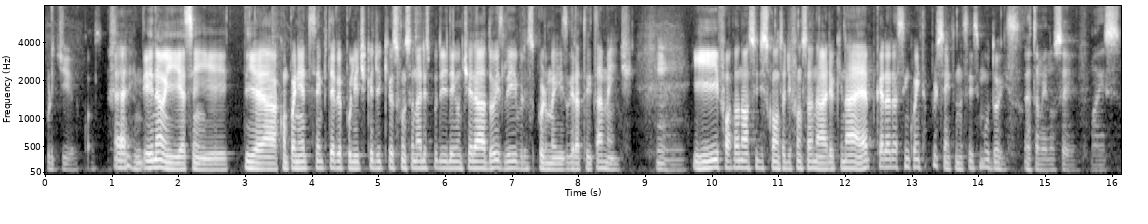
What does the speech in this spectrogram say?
por dia, quase. É, e não, e assim, e, e a companhia sempre teve a política de que os funcionários poderiam tirar dois livros por mês gratuitamente. Uhum. E fora o nosso desconto de funcionário, que na época era 50%, não sei se mudou isso. Eu também não sei, mas.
